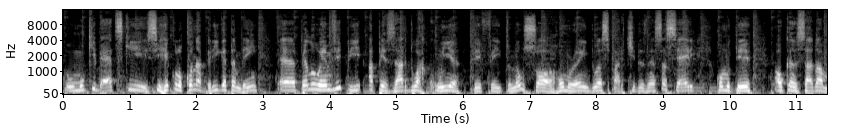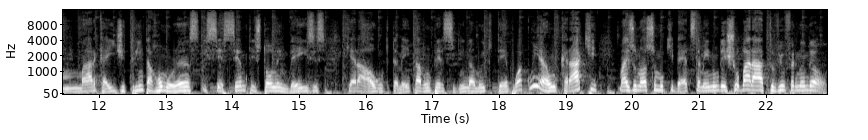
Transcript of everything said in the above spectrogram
o Mookie Betts que se recolocou na briga também é, pelo MVP, apesar do Acunha ter feito não só home run em duas partidas nessa série, como ter alcançado a marca aí de 30 home runs e 60 stolen bases, que era algo que também estavam perseguindo há muito tempo. O Acunha é um craque, mas o nosso Mookie Betts também não deixou barato, viu, Fernandão?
